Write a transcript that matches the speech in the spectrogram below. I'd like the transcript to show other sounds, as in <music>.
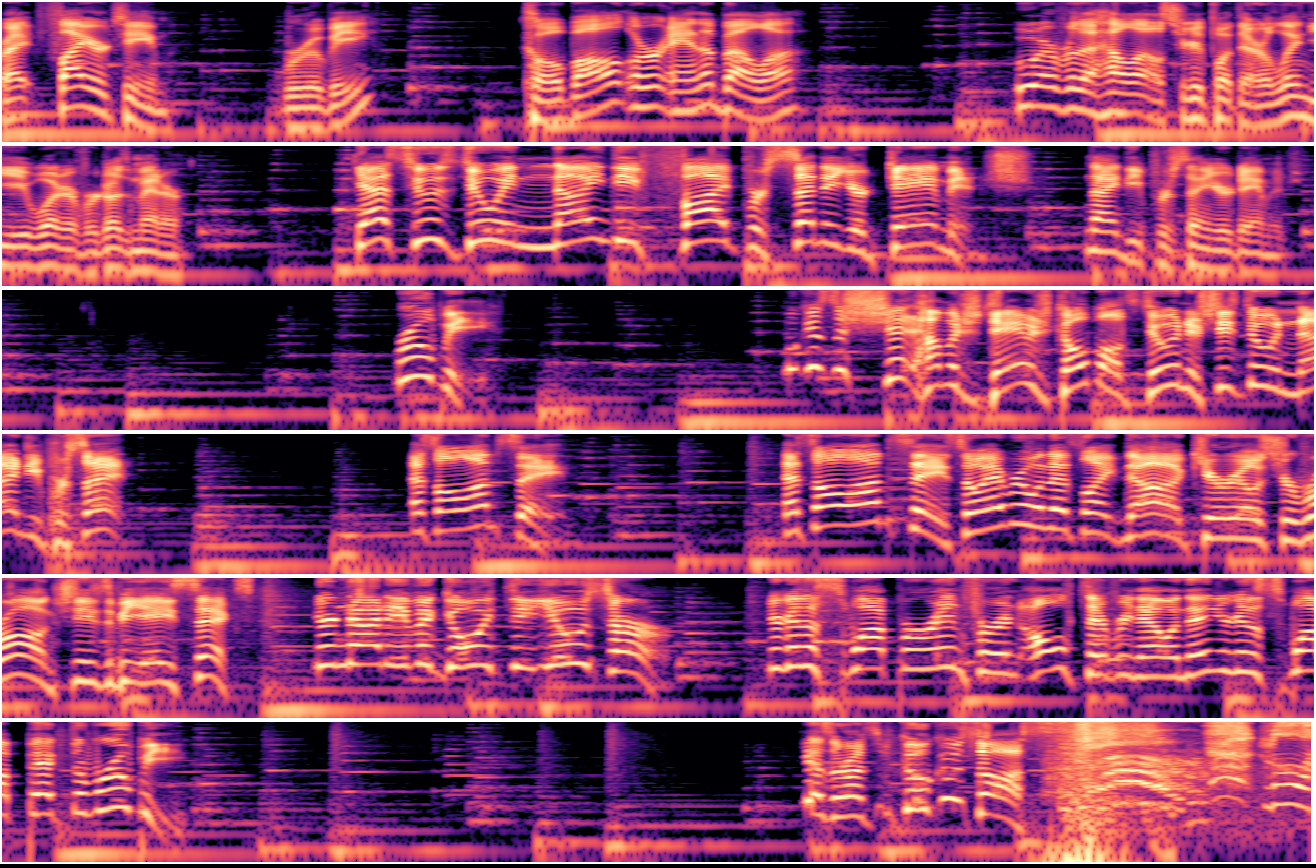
right? Fire team. Ruby, Cobalt, or Annabella. Whoever the hell else you could put there. Lindy, whatever, doesn't matter. Guess who's doing 95% of your damage? 90% of your damage. Ruby. Who gives a shit how much damage Cobalt's doing if she's doing 90%? That's all I'm saying. That's all I'm saying. So everyone that's like, nah, Kyrios, you're wrong. She needs to be A6. You're not even going to use her. You're going to swap her in for an alt every now and then. You're going to swap back to Ruby. You guys are on some cuckoo sauce. <gasps> <gasps>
